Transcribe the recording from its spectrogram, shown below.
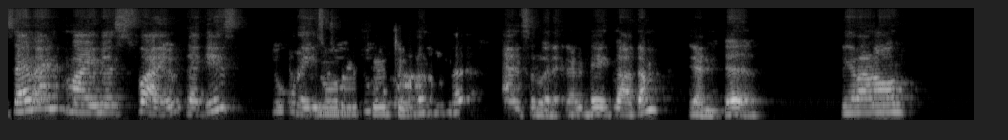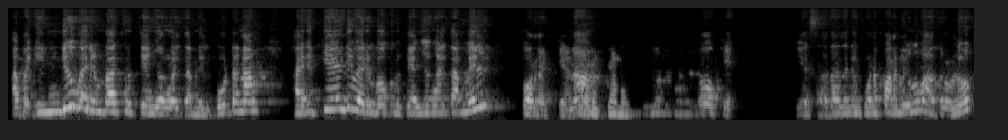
seven minus five that is two raise to. Answer വരെ. രണ്ടേ ഘാതം രണ്ട്. ക്ലിയർ ആണോ? അപ്പൊ ഇൻഡു വരുമ്പോ കൃത്യംഗങ്ങൾ തമ്മിൽ കൂട്ടണം. ഹരിക്കേണ്ടി വരുമ്പോ കൃത്യംഗങ്ങൾ തമ്മിൽ കുറയ്ക്കണം. ഓക്കെ യെസ് അത് അതിന്റെ കൂടെ പറഞ്ഞു എന്ന് മാത്രമേ ഉള്ളൂ.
